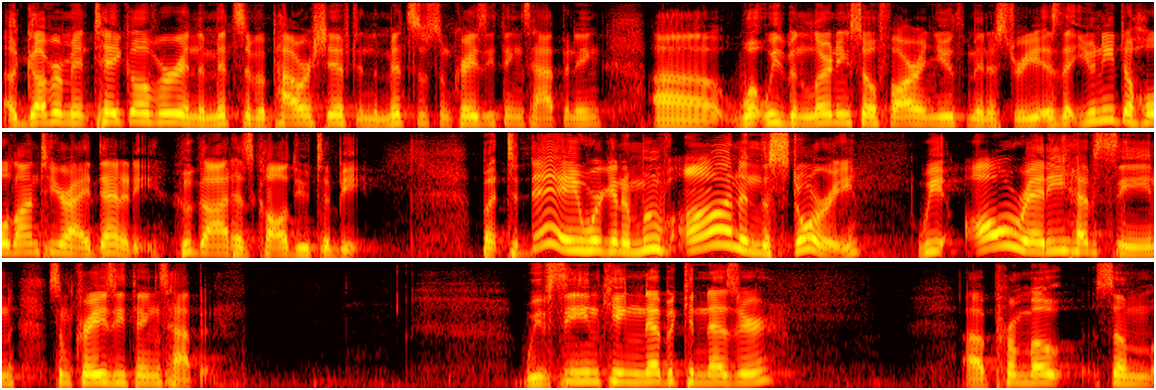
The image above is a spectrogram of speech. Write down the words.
a government takeover, in the midst of a power shift, in the midst of some crazy things happening, uh, what we've been learning so far in youth ministry is that you need to hold on to your identity, who God has called you to be. But today, we're going to move on in the story. We already have seen some crazy things happen. We've seen King Nebuchadnezzar uh, promote some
